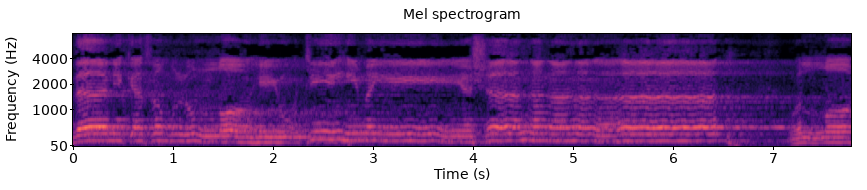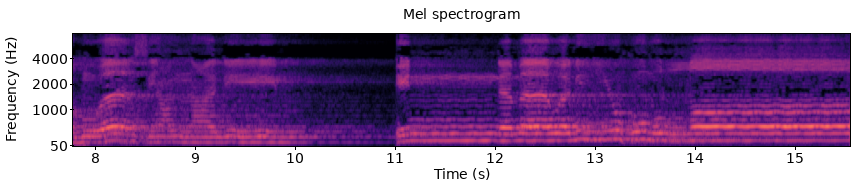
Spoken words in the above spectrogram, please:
ذلك فضل الله يؤتيه من يشاء. والله واسع عليم. إنما وليكم الله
